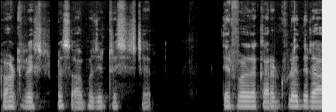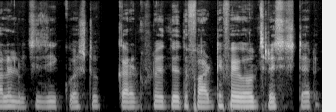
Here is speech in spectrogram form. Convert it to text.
total resistor plus opposite resistor. Therefore, the current flowing through the RL which is equals to current flowing through the 45 ohms resistor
